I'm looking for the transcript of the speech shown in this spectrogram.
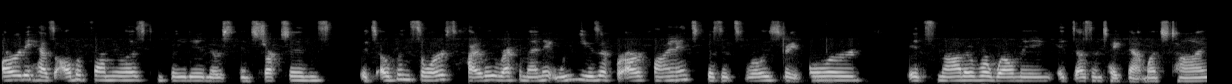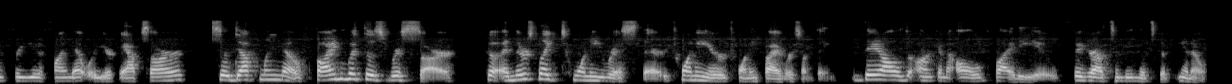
already has all the formulas completed. There's instructions. It's open source. Highly recommend it. We use it for our clients because it's really straightforward. It's not overwhelming. It doesn't take that much time for you to find out where your gaps are. So definitely no. Find what those risks are. Go, and there's like 20 risks there, 20 or 25 or something. They all aren't going to all apply to you. Figure out something that's good. You know,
